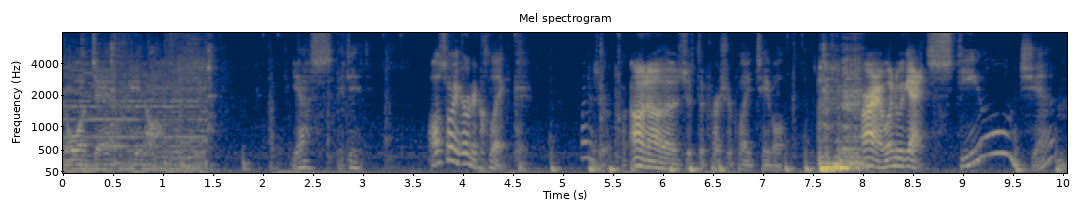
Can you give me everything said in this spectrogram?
You're dead enough. Yes, it did. Also, I heard a click. There? Oh no, that was just the pressure plate table. All right, what do we got? Steel gem,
